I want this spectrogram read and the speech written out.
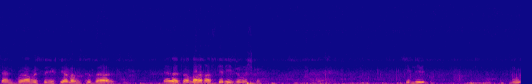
Sen bunamışsın, ihtiyarlamışsın daha. Evet Allah'ın askeriyiz o başka. Şimdi bu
